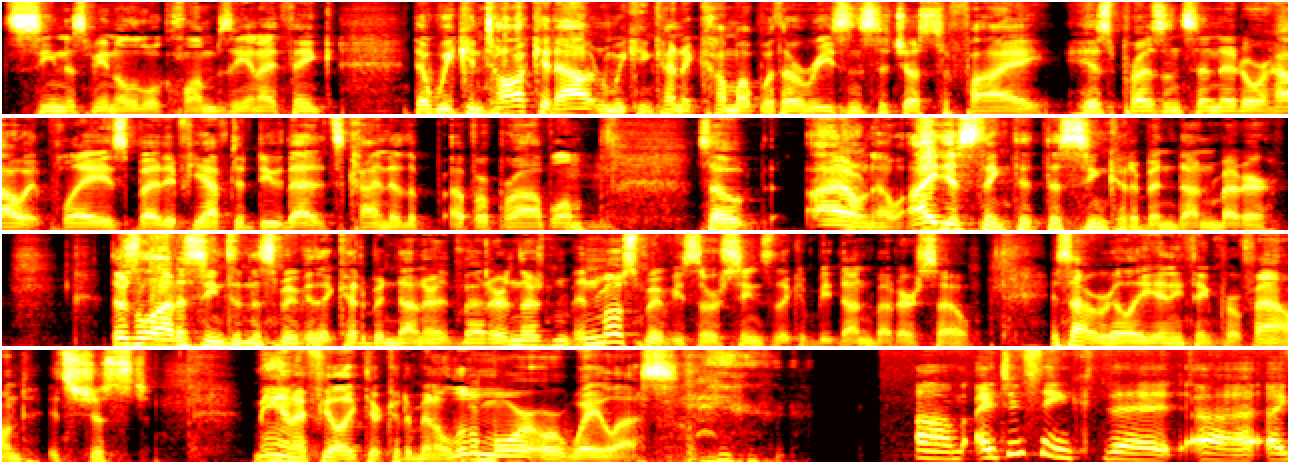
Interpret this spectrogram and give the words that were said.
scene as being a little clumsy, and I think that we can talk it out and we can kind of come up with our reasons to justify his presence in it or how it plays. But if you have to do that, it's kind of the, of a problem. So I don't know. I just think that this scene could have been done better. There's a lot of scenes in this movie that could have been done better, and there's in most movies there are scenes that could be done better. So it's not really anything profound. It's just, man, I feel like there could have been a little more or way less. Um, I do think that uh, I,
